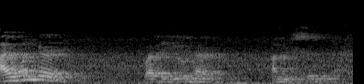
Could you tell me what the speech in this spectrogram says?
I wonder whether you have understood that.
